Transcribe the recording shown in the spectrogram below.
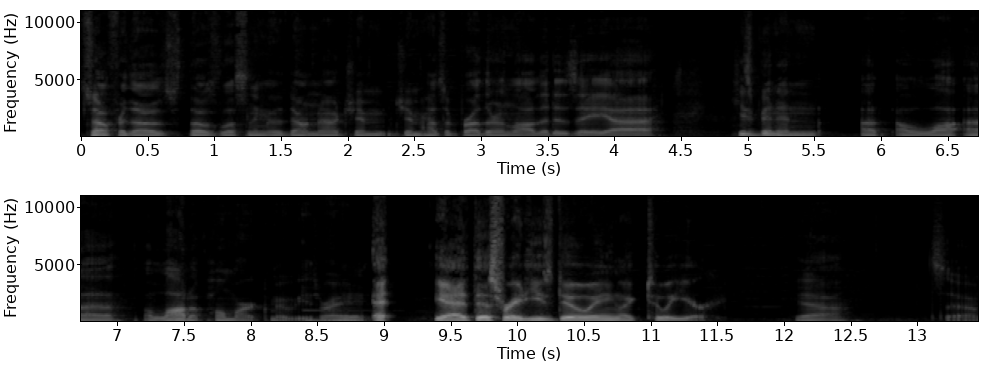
So for those those listening that don't know, Jim Jim has a brother-in-law that is a uh, he's been in a, a lot uh, a lot of Hallmark movies, right? Yeah, at this rate, he's doing like two a year. Yeah. So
